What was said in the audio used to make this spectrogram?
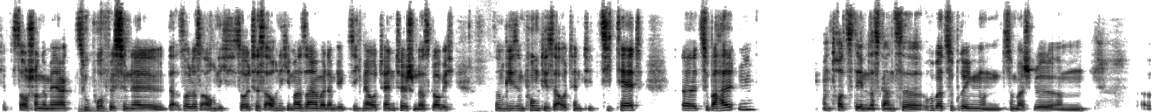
Ich habe das auch schon gemerkt, zu mhm. professionell da soll das auch nicht, sollte es auch nicht immer sein, weil dann wirkt es nicht mehr authentisch und das glaube ich so ein Riesenpunkt, diese Authentizität äh, zu behalten und trotzdem das Ganze rüberzubringen und zum Beispiel ähm, äh,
